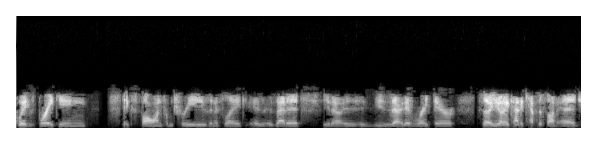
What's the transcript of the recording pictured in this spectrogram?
twigs breaking, sticks falling from trees, and it's like, is, is that it? You know, is, is that it right there? So you know, it kind of kept us on edge.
